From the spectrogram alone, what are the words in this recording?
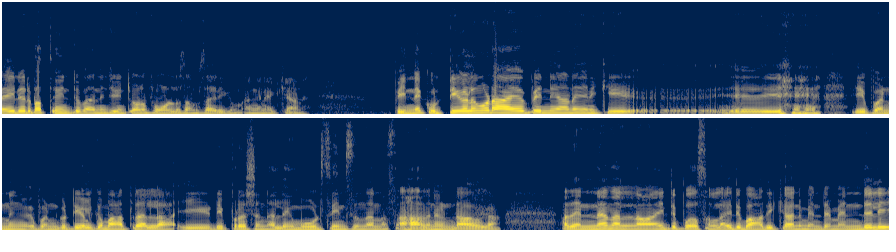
ഡെയിലി ഒരു പത്ത് മിനിറ്റ് പതിനഞ്ച് മിനിറ്റോളം ഫോണിൽ സംസാരിക്കും. അങ്ങനെയൊക്കെയാണ്. പിന്നെ കുട്ടികളും കൂടെ ആയ പിന്നെയാണ് എനിക്ക് ഈ പെണ്ണ് പെൺകുട്ടികൾക്ക് മാത്രമല്ല ഈ ഡിപ്രഷൻ അല്ലെങ്കിൽ മൂഡ് സീൻസ് എന്ന് പറഞ്ഞ സാധനം ഉണ്ടാവുക. അതെന്നെ നന്നായിട്ട് പേഴ്സണലായിട്ട് ബാധിക്കാനും എന്റെ മെന്റലി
